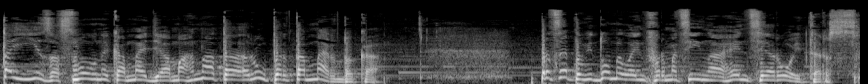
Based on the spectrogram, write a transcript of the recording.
та її засновника медіамагната Руперта Мердока. Про це повідомила інформаційна агенція Reuters.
